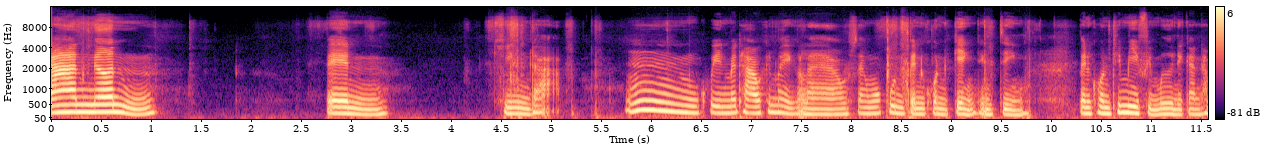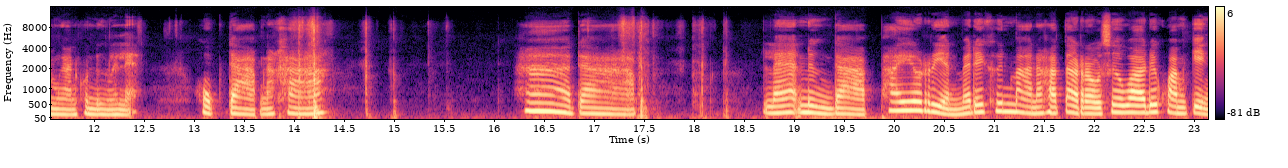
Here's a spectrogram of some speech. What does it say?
การเงิน เป็น คิงดาบ อืมควีนไม้เท้าขึ้นมาอีกแล้ว แสดงว่าคุณเป็นคนเก่งจริง ๆ เป็นคนที่มีฝีมือในการทำงานคนหนึ่งเลยแหละหกดาบนะคะห้าดาบ และหนึ่งดาบไพ่เหรียญไม่ได้ขึ้นมานะคะ แต่เราเชื่อว่าด้วยความเก่ง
